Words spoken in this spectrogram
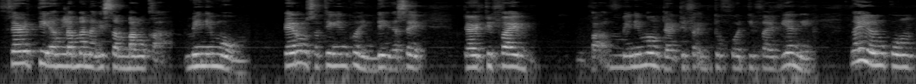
30 ang laman ng isang bangka, minimum. Pero sa tingin ko hindi kasi 35, pa- minimum 35 to 45 yan eh. Ngayon, kung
